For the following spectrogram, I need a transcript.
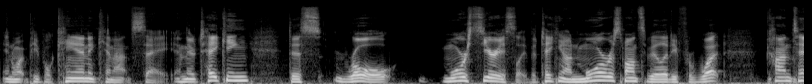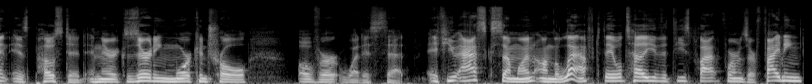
and what people can and cannot say. And they're taking this role more seriously. They're taking on more responsibility for what content is posted and they're exerting more control over what is said. If you ask someone on the left, they will tell you that these platforms are fighting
